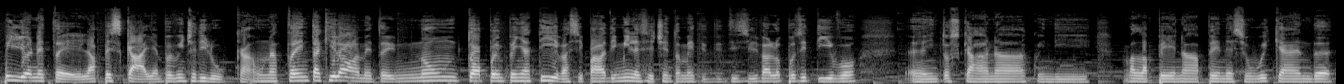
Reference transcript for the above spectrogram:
Piglione Trail a Pescaia in provincia di Lucca, una 30 km non troppo impegnativa, si parla di 1600 metri di dislivello positivo eh, in Toscana, quindi vale la pena prendersi un weekend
